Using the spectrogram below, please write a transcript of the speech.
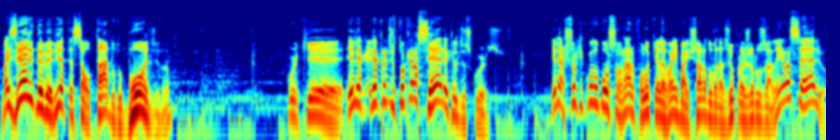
Mas ele deveria ter saltado do bonde, né? Porque ele, ele acreditou que era sério aquele discurso. Ele achou que quando o Bolsonaro falou que ia levar a embaixada do Brasil para Jerusalém era sério.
